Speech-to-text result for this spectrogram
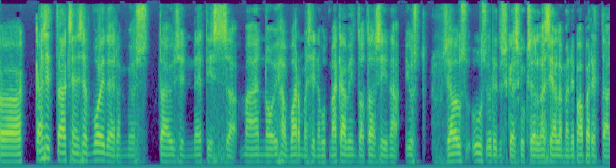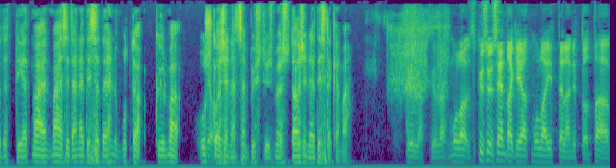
Öö, käsittääkseni se voi tehdä myös täysin netissä. Mä en ole ihan varma siinä, mutta mä kävin tota siinä just siellä uus, uusyrityskeskuksella ja siellä meni paperit täytettiin, että mä en, mä en sitä netissä tehnyt, mutta kyllä mä uskoisin, Joo. että sen pystyisi myös täysin netissä tekemään. Kyllä, kyllä. Mulla, kysyn sen takia, että mulla itsellä nyt tota,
